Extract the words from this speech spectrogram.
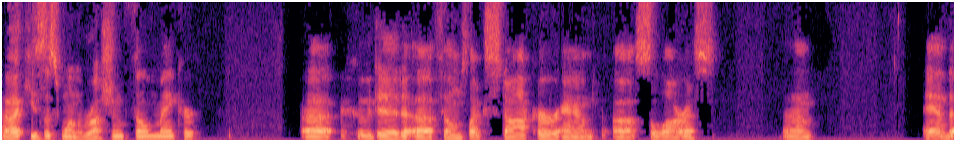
Uh, he's this one Russian filmmaker uh, who did uh, films like Stalker and uh, Solaris. Um, and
